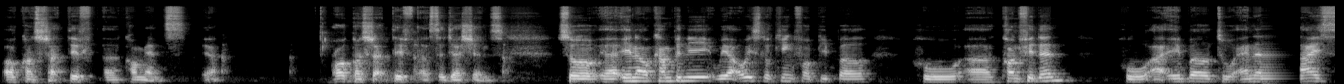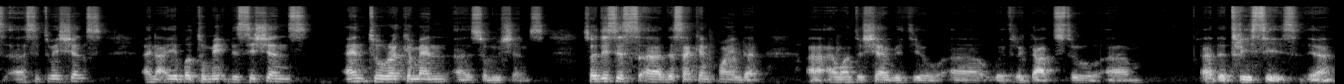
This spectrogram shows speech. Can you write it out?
or constructive uh, comments yeah or constructive uh, suggestions. So uh, in our company we are always looking for people who are confident who are able to analyze uh, situations and are able to make decisions and to recommend uh, solutions. So this is the second point that uh, I want to share with you uh, with regards to um, uh, the three C's. Yeah.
